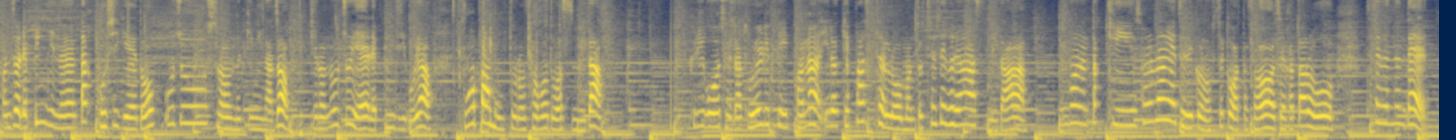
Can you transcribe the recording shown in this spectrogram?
먼저 랩핑지는 딱 보시기에도 우주스러운 느낌이 나죠? 이런 우주의 랩핑지고요. 붕어빵 봉투로 접어두었습니다. 그리고 제가 도일리 페이퍼는 이렇게 파스텔로 먼저 채색을 해놨습니다. 이거는 딱히 설명해 드릴 건 없을 것 같아서 제가 따로 채색했는데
